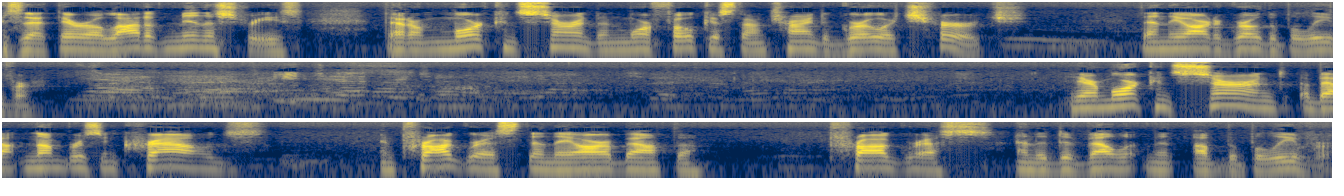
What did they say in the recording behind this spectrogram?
is that there are a lot of ministries that are more concerned and more focused on trying to grow a church than they are to grow the believer. They're more concerned about numbers and crowds and progress than they are about the progress and the development of the believer.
